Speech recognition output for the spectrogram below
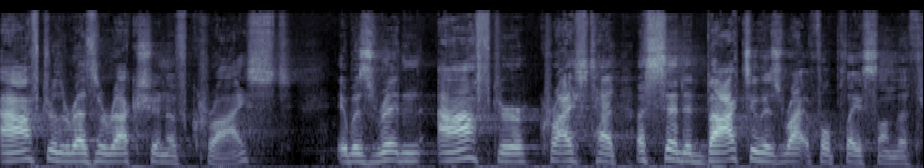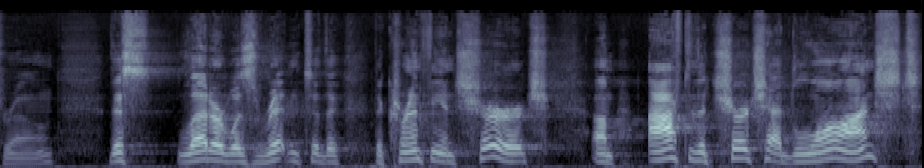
after the resurrection of Christ. It was written after Christ had ascended back to his rightful place on the throne. This letter was written to the, the Corinthian church um, after the church had launched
